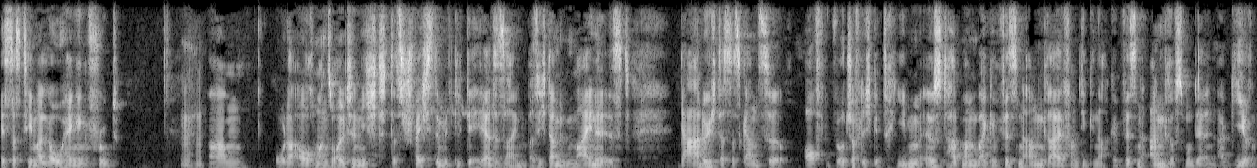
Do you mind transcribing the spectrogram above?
ist das Thema Low-Hanging Fruit. Mhm. Ähm, oder auch, man sollte nicht das schwächste Mitglied der Herde sein. Was ich damit meine ist, dadurch, dass das Ganze oft wirtschaftlich getrieben ist, hat man bei gewissen Angreifern, die nach gewissen Angriffsmodellen agieren,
